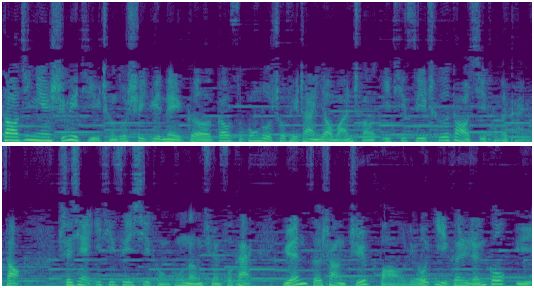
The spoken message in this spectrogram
到今年十月底，成都市域内各高速公路收费站要完成 ETC 车道系统的改造，实现 ETC 系统功能全覆盖，原则上只保留一根人工与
